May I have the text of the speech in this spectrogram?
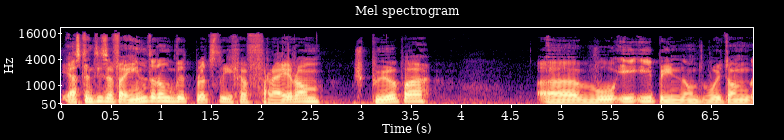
erst in dieser Veränderung wird plötzlich ein Freiraum spürbar, äh, wo ich, ich, bin und wo ich dann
